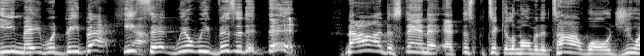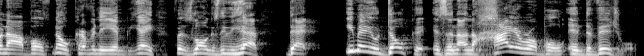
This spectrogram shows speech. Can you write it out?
Ime would be back. He Yeah. said we'll revisit it then. Now I understand that at this particular moment in time, Woj, you and I both know covering the NBA for as long as we have that Ime Udoka is an unhirable individual.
